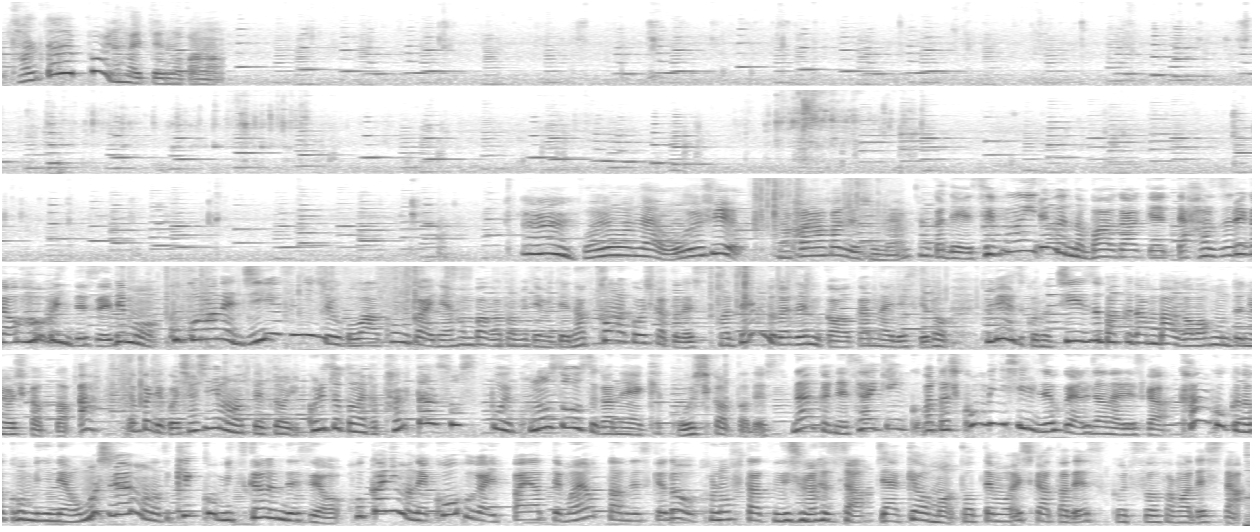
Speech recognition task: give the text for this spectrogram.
とタルタルっぽいの入ってるのかな？うん、これはね、美味しい。なかなかですね。なんかね、セブンイレブンのバーガー系って外れが多いんですよ。でも、ここのね、GS25 は今回ね、ハンバーガー食べてみて、なかなか美味しかったです。まあ、全部が全部かわかんないですけど、とりあえずこのチーズ爆弾バーガーは本当に美味しかった。あ、やっぱりねこれ写真にも載ってる通り、これちょっとなんかタルタルソースっぽい、このソースがね、結構美味しかったです。なんかね、最近私コンビニシリーズよくやるじゃないですか。韓国のコンビニね、面白いものって結構見つかるんですよ。他にもね、候補がいっぱいあって迷ったんですけど、この2つにしました。じゃあ今日もとっても美味しかったです。ごちそうさまでした。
